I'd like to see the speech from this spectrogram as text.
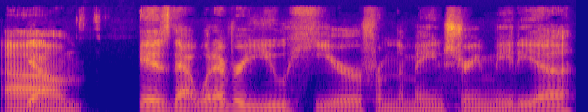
um, yeah. is that whatever you hear from the mainstream media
